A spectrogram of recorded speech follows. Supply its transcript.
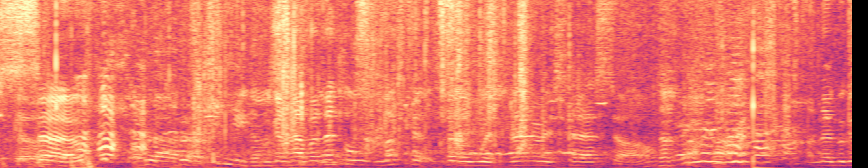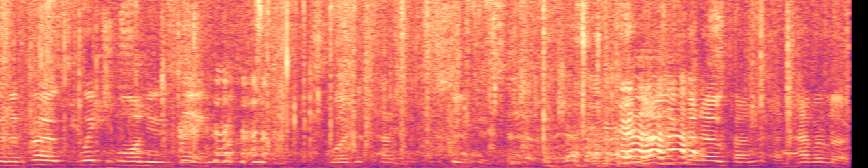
so, we're going to have a little look at Phil with various hairstyles, and then we're going to vote which one you think would have suited Phil. now you can open and have a look.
